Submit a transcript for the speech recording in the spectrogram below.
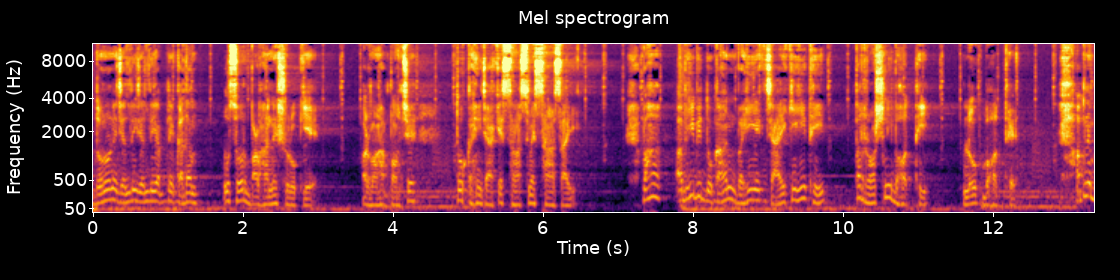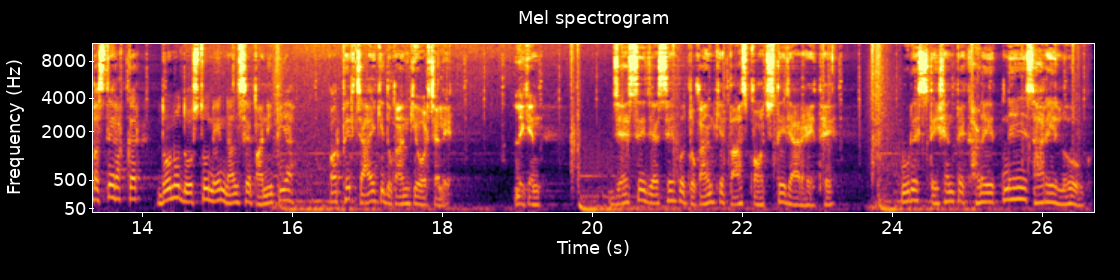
दोनों ने जल्दी जल्दी अपने कदम उस ओर बढ़ाने शुरू किए और वहाँ पहुँचे तो कहीं जाके सांस में सांस आई। वहाँ अभी भी दुकान वही एक चाय की ही थी, पर रोशनी बहुत थी, लोग बहुत थे। अपने बस्ते रखकर दोनों दोस्तों ने नल से पानी पिया और फिर चाय की दुकान की ओर चले। लेकिन जैसे जैसे वो दुकान के पास पहुँचते जा रहे थे, पूरे स्टेशन पे खड़े इतने सारे लोग,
